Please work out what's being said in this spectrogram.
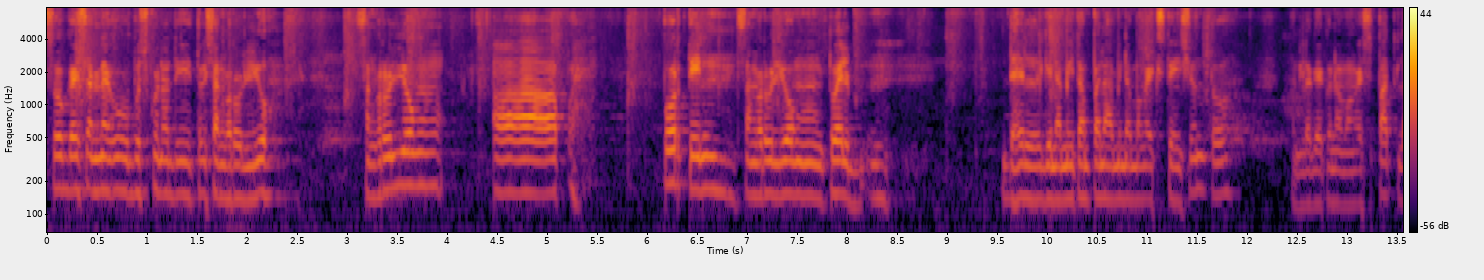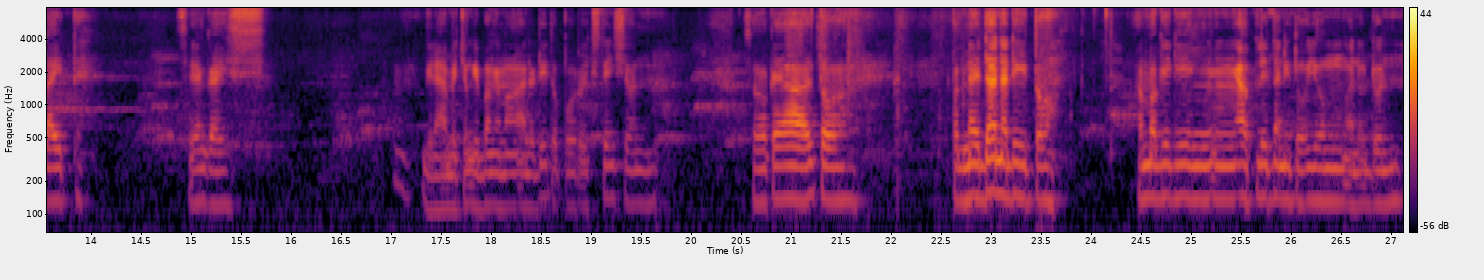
So guys, ang nauubos ko na dito isang rolyo. Isang rolyong ah 14, isang rolyong 12. Dahil ginamitan pa namin ng mga extension to. Naglagay ko ng mga spotlight. So yan guys. Ginamit yung ibang mga ano dito, puro extension. So kaya ito, pag naida na dito, ang magiging outlet na nito yung ano doon,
